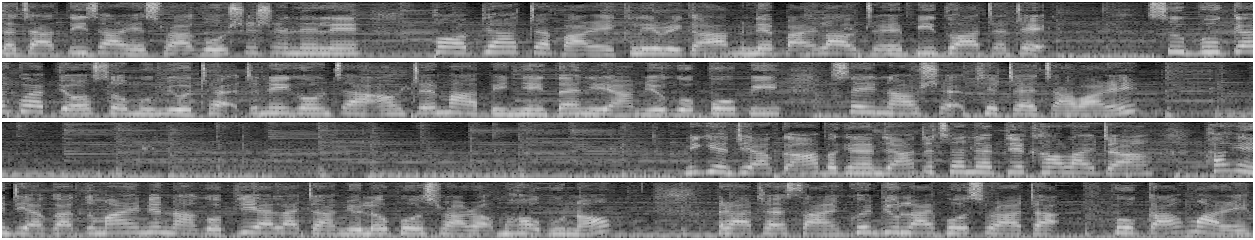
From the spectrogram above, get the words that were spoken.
ကြကြသိကြရဲဆိုတာကိုရှင်းရှင်းလင်းလင်းဖော်ပြတတ်ပါတယ်ကလေးတွေကမိနစ်ပိုင်းလောက်အတွင်းပြီးသွားတတ်တဲ့စူပူကန့်ကွက်ပြောဆိုမှုမျိုးထက်တနေကုန်ကြအောင်တင်းမာပြီးငြိမ်သက်နေတာမျိုးကိုပို့ပြီးစိတ်နှောက်ယှက်ဖြစ်တတ်ကြပါတယ်။ မိခင်တယောက်ကပကံပြားတစ်ချက်နဲ့ပြစ်ခောက်လိုက်တာဖခင်တယောက်ကသူမရဲ့မျက်နှာကိုပြစ်ရလိုက်တာမျိုးလုပ်ဖို့ဆိုတာတော့မဟုတ်ဘူးနော်အဲ့ဒါထက်ဆိုင်ခွင့်ပြုလိုက်ဖို့ဆိုတာတော့ပိုကောင်းပါတယ်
